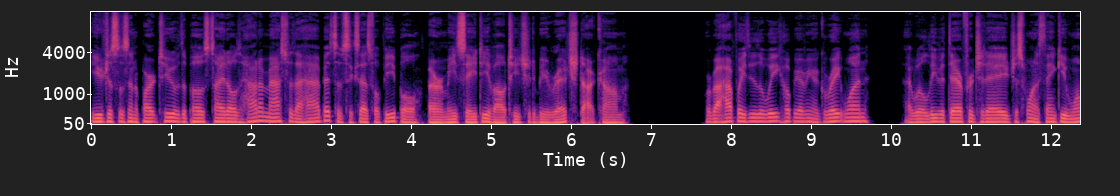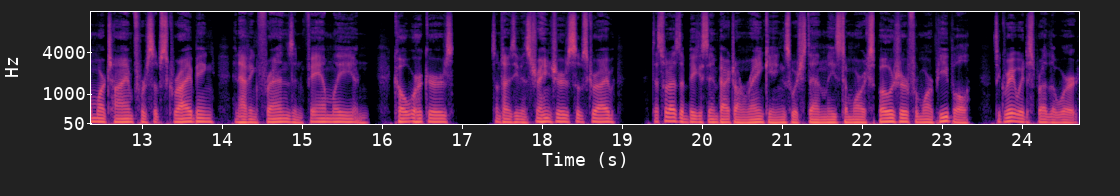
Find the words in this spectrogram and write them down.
You just listened to part two of the post titled How to Master the Habits of Successful People by Ramit Sethi of I'll Teach to Be Rich.com. We're about halfway through the week. Hope you're having a great one. I will leave it there for today. Just want to thank you one more time for subscribing and having friends and family and coworkers, sometimes even strangers subscribe. That's what has the biggest impact on rankings, which then leads to more exposure for more people. It's a great way to spread the word.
